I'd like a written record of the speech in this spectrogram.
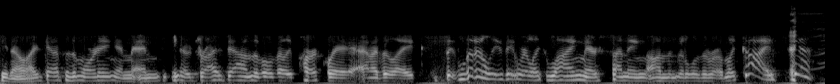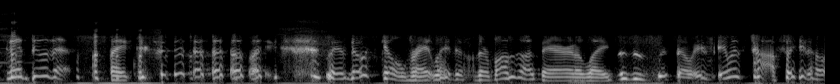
you know, I'd get up in the morning and and you know drive down the Bow Valley Parkway, and I'd be like, literally, they were like lying there sunning on the middle of the road. I'm like, guys, yeah, can't do this. Like, like they have no skills, right? Like their mom's out there, and I'm like, this is so. It, it was tough, you know.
